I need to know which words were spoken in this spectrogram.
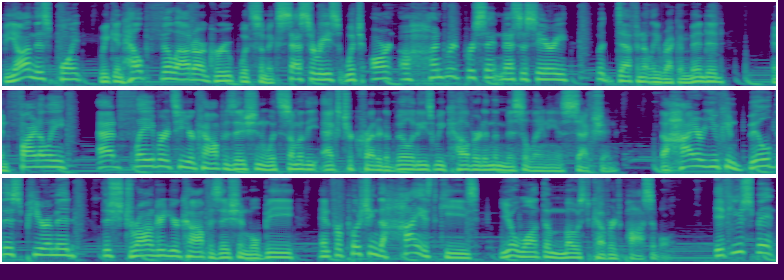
Beyond this point, we can help fill out our group with some accessories which aren't 100% necessary, but definitely recommended. And finally, add flavor to your composition with some of the extra credit abilities we covered in the miscellaneous section. The higher you can build this pyramid, the stronger your composition will be, and for pushing the highest keys, you'll want the most coverage possible. If you spent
